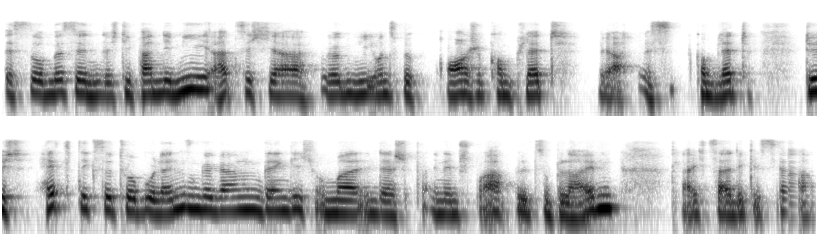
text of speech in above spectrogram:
ist so ein bisschen durch die Pandemie hat sich ja irgendwie unsere Branche komplett ja, ist komplett durch heftigste Turbulenzen gegangen, denke ich, um mal in, der, in dem Sprachbild zu bleiben. Gleichzeitig ist ja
